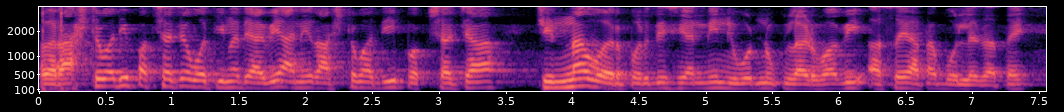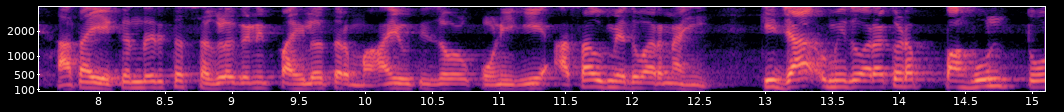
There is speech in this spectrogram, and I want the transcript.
राष्ट्रवादी पक्षाच्या वतीनं द्यावी आणि राष्ट्रवादी पक्षाच्या चिन्हावर परदेश यांनी निवडणूक लढवावी असंही आता बोललं जात आहे आता एकंदरीतच सगळं गणित पाहिलं तर महायुतीजवळ कोणीही असा उमेदवार नाही की ज्या उमेदवाराकडं पाहून तो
